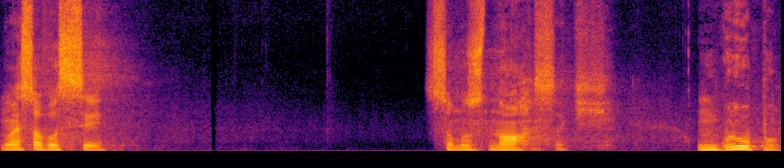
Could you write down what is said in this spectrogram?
não é só você. Somos nós aqui, um grupo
